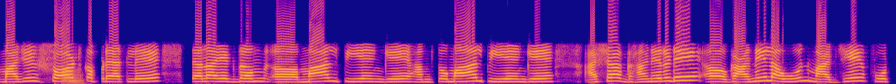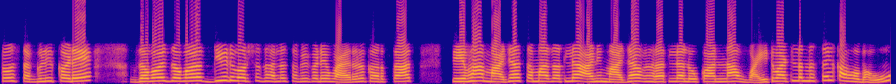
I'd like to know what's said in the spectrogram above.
माझे शॉर्ट. कपड्यातले त्याला एकदम माल पिएंगे हम तो माल पिएंगे अशा घाणेरडे गाणे लावून माझे फोटो सगळीकडे जवळजवळ दीड वर्ष झालं सगळीकडे व्हायरल करतात. तेव्हा माझ्या समाजातल्या आणि माझ्या घरातल्या लोकांना वाईट वाटलं नसेल का हो भाऊ?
